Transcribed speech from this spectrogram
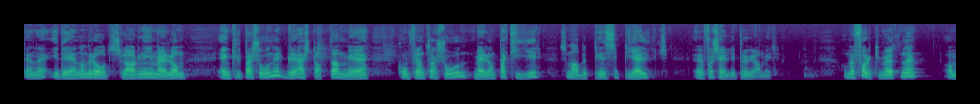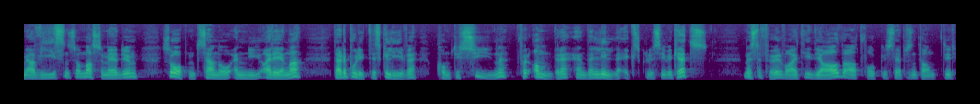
Denne ideen om rådslagning mellom enkeltpersoner ble erstatta med konfrontasjon mellom partier som hadde prinsipielt eh, forskjellige programmer. Og Med folkemøtene og med avisen som massemedium så åpnet det seg nå en ny arena der det politiske livet kom til syne for andre enn den lille eksklusive krets. Mens det før var et ideal da, at folkets representanter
